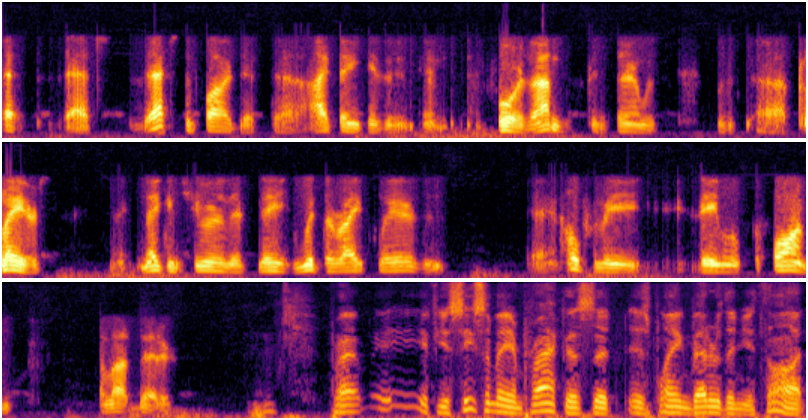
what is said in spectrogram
That that's that's the part that uh, I think is, as far as I'm concerned with with uh, players, making sure that they with the right players and and hopefully they will perform a lot better. If you see somebody in practice that is playing better than you thought,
